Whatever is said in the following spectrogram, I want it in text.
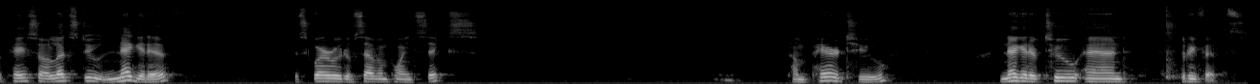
Okay, so let's do negative, the square root of 7.6, compared to negative 2 and 3 fifths.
